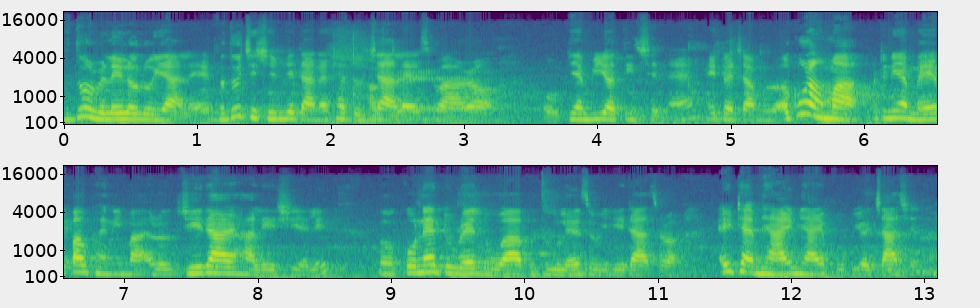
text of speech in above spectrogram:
ဘသူ့ relate လုပ်လို့ရလဲဘသူ့ချစ်ချင်းမြတ်တာနဲ့ထပ်တူကြလဲဆိုတာတော့ဟိုပြန်ပြီးတော့သိချင်တယ်အဲ့အတွက်ကြောင့်မလို့အခုတော့မှတနေ့ကမဲပေါက်ခံနေမှာအဲ့လိုရေးထားတဲ့ဟာလေးရှိရလေဟိုကိုနဲ့တူတဲ့လူကဘသူလဲဆိုရေးထားဆိုတော့အဲ့ထက်အများကြီးအများကြီးပို့ပြီးတော့ကြားချင်တယ်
